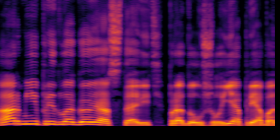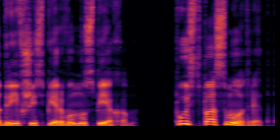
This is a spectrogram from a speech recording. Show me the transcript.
«Армии предлагаю оставить», — продолжил я, приободрившись первым успехом. «Пусть посмотрят.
